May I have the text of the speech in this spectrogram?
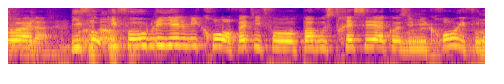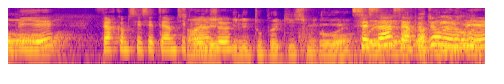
Voilà. Il faut, il faut oublier le micro. En fait, il faut pas vous stresser à cause du micro. Il faut l'oublier. Faire comme si c'était un petit Ça peu va, un il, jeu. est, il est tout petit ce micro. C'est ça, c'est un peu dur de l'oublier.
